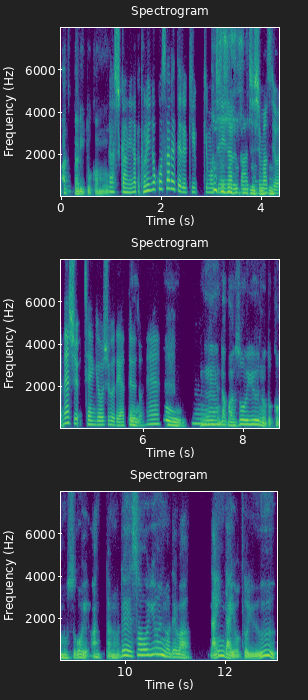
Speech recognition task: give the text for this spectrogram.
あったりとかも。確かに。なんか取り残されてる気気持ちになる感じしますよね。専業主婦でやってるとね。そう。ね。だからそういうのとかもすごいあったので、そういうのではないんだよという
